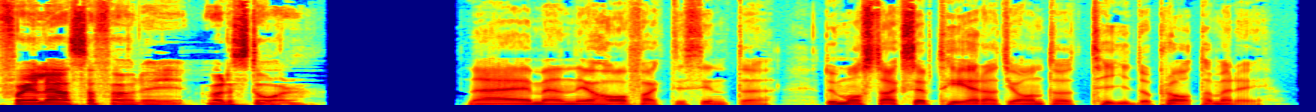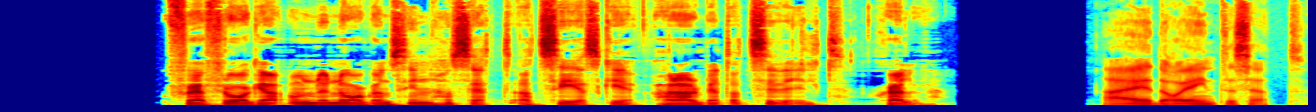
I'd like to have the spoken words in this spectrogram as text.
Får jag läsa för dig vad det står? Nej, men jag har faktiskt inte. Du måste acceptera att jag inte har tid att prata med dig. Får jag fråga om du någonsin har sett att CSG har arbetat civilt, själv? Nej, det har jag inte sett.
